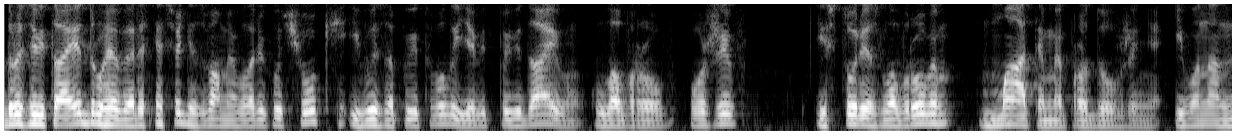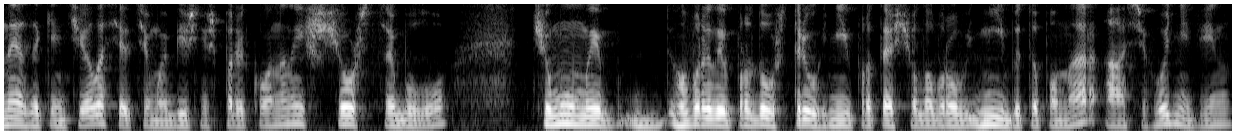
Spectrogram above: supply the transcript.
Друзі, вітаю! 2 вересня. Сьогодні з вами Валерій Клочок, і ви запитували, я відповідаю. Лавров ожив. Історія з Лавровим матиме продовження, і вона не закінчилася. В цьому більш ніж переконаний. Що ж це було? Чому ми говорили впродовж трьох днів про те, що Лавров нібито помер, а сьогодні він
